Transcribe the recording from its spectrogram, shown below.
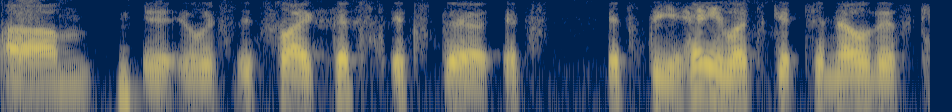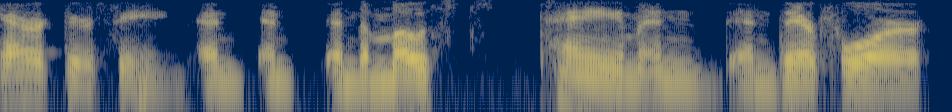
Um, it, it was. It's like it's it's the it's it's the hey, let's get to know this character scene, and and and the most tame and and therefore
